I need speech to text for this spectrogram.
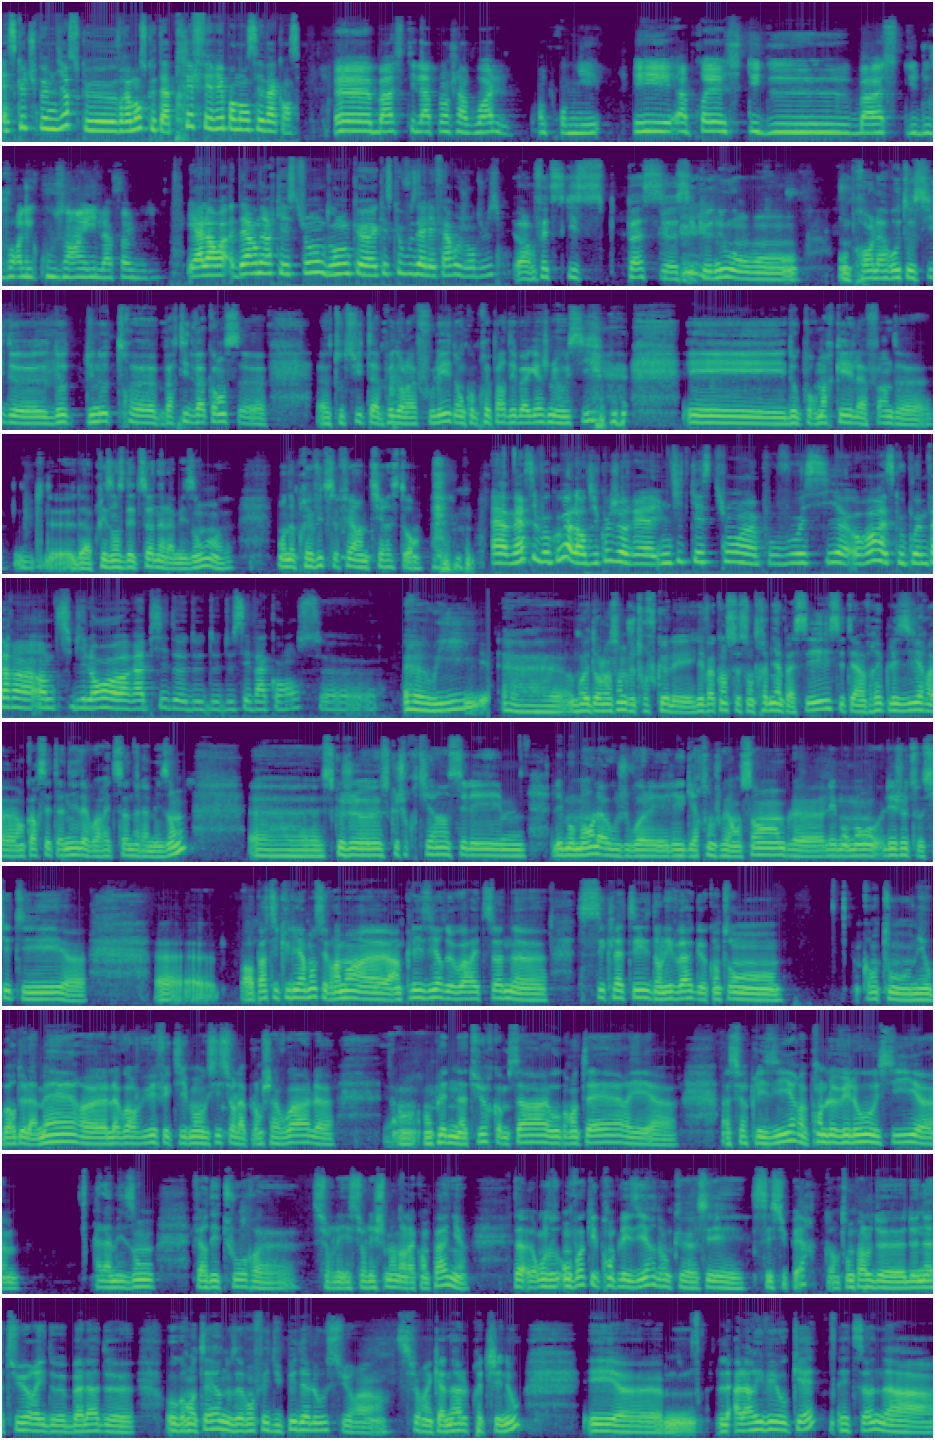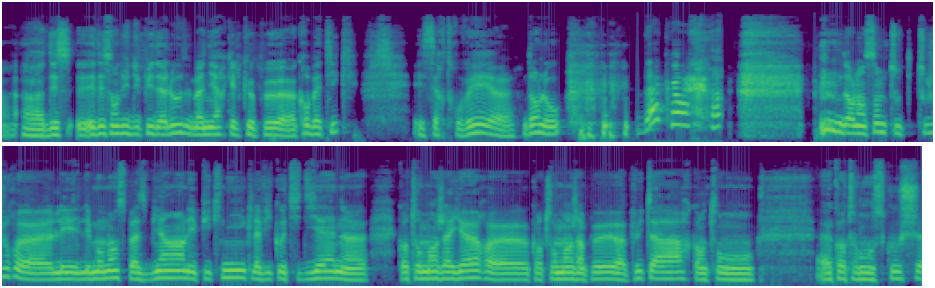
Est-ce que tu peux me dire ce que vraiment ce que t'as préféré pendant ces vacances? Euh, bah, c'était la planche à voile en premier. Et après, c'était de, bah, c'était de voir les cousins et la famille. Et alors, dernière question, donc, euh, qu'est-ce que vous allez faire aujourd'hui? Alors, en fait, ce qui se passe, euh, c'est que nous, on, on prend la route aussi d'une autre partie de vacances euh, euh, tout de suite, un peu dans la foulée. Donc, on prépare des bagages nous aussi. Et donc, pour marquer la fin de, de, de la présence d'Edson à la maison, euh, on a prévu de se faire un petit restaurant. Euh, Merci beaucoup. Alors du coup, j'aurais une petite question euh, pour vous aussi, euh, Aurore. Est-ce que vous pouvez me faire un, un petit bilan euh, rapide de, de- de ces vacances euh? Oui, euh, moi dans l'ensemble, je trouve que les, les vacances se sont très bien passées. C'était un vrai plaisir euh, encore cette année d'avoir Edson à la maison. Ce que je ce que je retiens, c'est les les moments là où je vois les, les garçons jouer ensemble, les moments, les jeux de société. Euh, euh, alors particulièrement, c'est vraiment un, un plaisir de voir Edson euh, s'éclater dans les vagues quand on quand on est au bord de la mer, euh, l'avoir vu effectivement aussi sur la planche à voile. euh, en, pleine nature comme ça, au grand air et euh, à se faire plaisir. Prendre le vélo aussi euh, à la maison, faire des tours euh, sur les sur les chemins dans la campagne. On, on voit qu'il prend plaisir, donc euh, c'est super. Quand on parle de, de nature et de balade euh, au grand air, nous avons fait du pédalo sur un sur un canal près de chez nous. Et euh, à l'arrivée au quai, Edson a, est descendu du pédalo de manière quelque peu acrobatique et s'est retrouvé euh, dans l'eau. D'accord. dans l'ensemble, toujours les, les, moments se passent bien, les pique-niques, la vie quotidienne, quand on mange ailleurs, quand on mange un peu plus tard, quand on quand on se couche,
